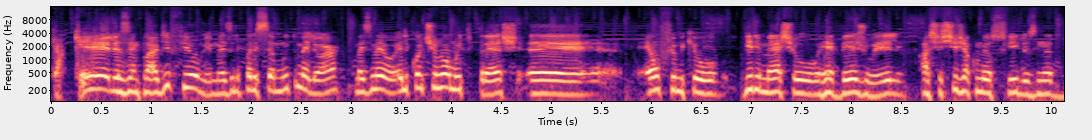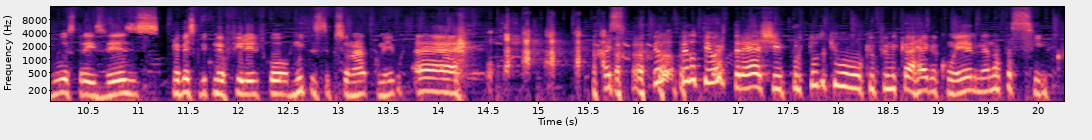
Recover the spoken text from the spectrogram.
que aquele exemplar de filme, mas ele parecia muito melhor. Mas, meu, ele continua muito trash. É, é um filme que eu vira e mexe, eu revejo ele. Assisti já com meus filhos, né, duas, três vezes. A primeira vez que vi com meu filho, ele ficou muito decepcionado comigo. É... Mas pelo, pelo teor trash, por tudo que o, que o filme carrega com ele, minha nota 5.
